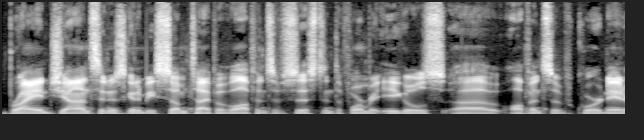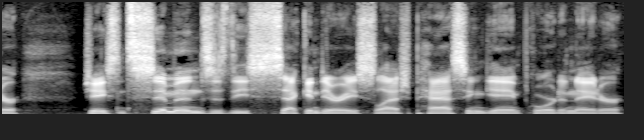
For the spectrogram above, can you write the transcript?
Brian Johnson is going to be some type of offensive assistant, the former Eagles uh, offensive coordinator. Jason Simmons is the secondary slash passing game coordinator.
